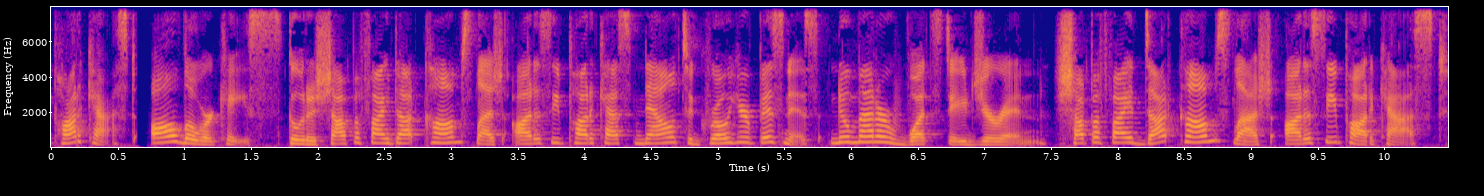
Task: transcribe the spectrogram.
podcast, all lowercase. Go to shopify.com slash audacy podcast now to grow your business, no matter what stage you're in. Shopify.com slash audacy podcast.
